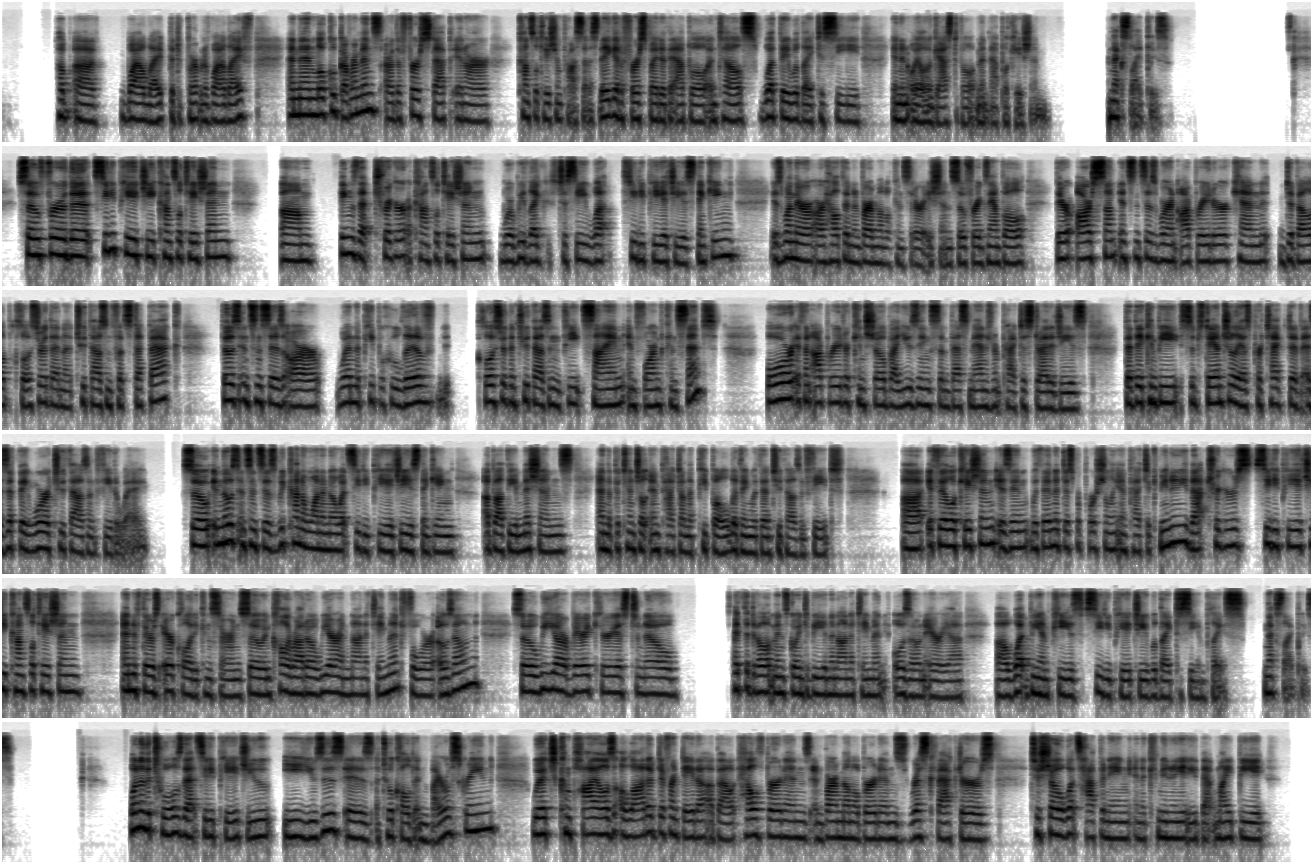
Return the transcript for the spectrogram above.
pub, uh, wildlife, the Department of Wildlife. And then local governments are the first step in our consultation process. They get a first bite of the apple and tell us what they would like to see in an oil and gas development application. Next slide, please. So for the CDPHE consultation, um, things that trigger a consultation where we'd like to see what CDPHE is thinking is when there are health and environmental considerations. So for example, there are some instances where an operator can develop closer than a 2000 foot step back. Those instances are when the people who live closer than 2000 feet sign informed consent, or if an operator can show by using some best management practice strategies that they can be substantially as protective as if they were 2000 feet away. So in those instances, we kind of want to know what CDPHE is thinking about the emissions and the potential impact on the people living within 2000 feet. Uh, if the location is in within a disproportionately impacted community, that triggers CDPHE consultation. And if there's air quality concerns, so in Colorado, we are in non-attainment for ozone. So we are very curious to know if the development is going to be in the non-attainment ozone area, uh, what BMP's CDPHE would like to see in place. Next slide, please. One of the tools that CDPHE uses is a tool called EnviroScreen, which compiles a lot of different data about health burdens, environmental burdens, risk factors to show what's happening in a community that might be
